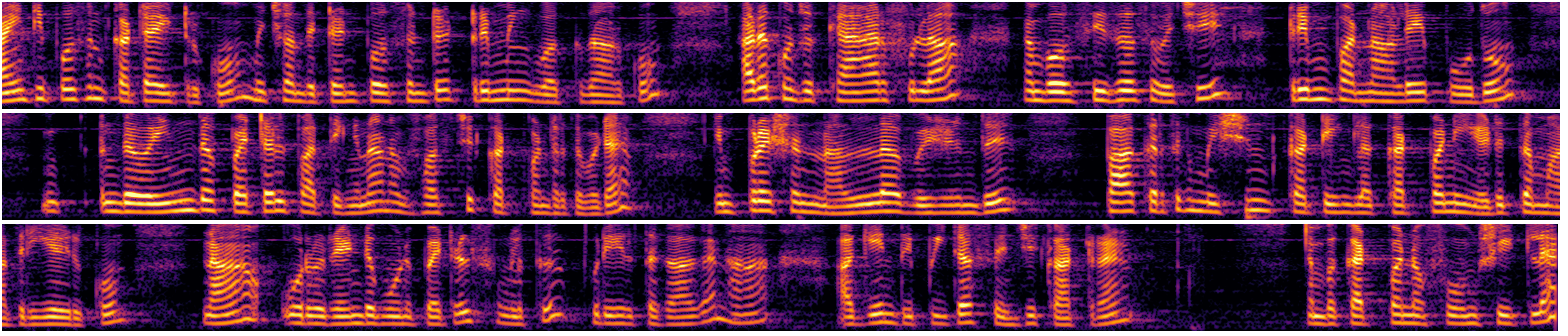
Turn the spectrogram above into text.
நைன்ட்டி பர்சன்ட் கட் ஆகிட்டு இருக்கும். மிச்சம் அந்த டென் பர்சன்ட்டு ட்ரிம்மிங் ஒர்க் தான் இருக்கும். அதை கொஞ்சம் கேர்ஃபுல்லாக நம்ம சிசர்ஸை வச்சு ட்ரிம் பண்ணாலே போதும். இந்த இந்த பெட்டல் பார்த்திங்கன்னா நம்ம ஃபஸ்ட்டு கட் பண்ணுறத விட இம்ப்ரெஷன் நல்லா விழுந்து பார்க்குறதுக்கு மிஷின் கட்டிங்கில் கட் பண்ணி எடுத்த மாதிரியே இருக்கும். நான் ஒரு ரெண்டு மூணு பெட்டல்ஸ் உங்களுக்கு புரியறதுக்காக நான் அகெயின் ரிப்பீட்டாக செஞ்சு காட்டுறேன். நம்ம கட் பண்ண ஃபோம் ஷீட்டில்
